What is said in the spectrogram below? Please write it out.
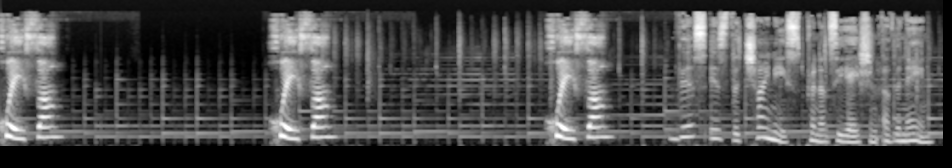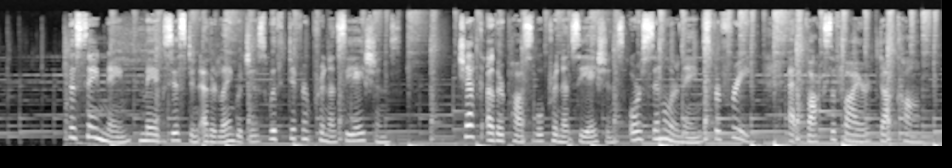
惠芳，惠芳，惠芳。This is the Chinese pronunciation of the name. The same name may exist in other languages with different pronunciations. Check other possible pronunciations or similar names for free at voxifier.com.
